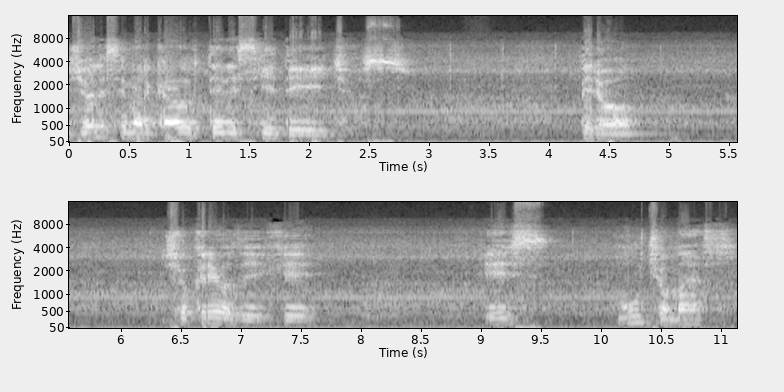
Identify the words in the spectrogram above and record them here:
yo les he marcado a ustedes siete hechos, pero yo creo de que es mucho más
